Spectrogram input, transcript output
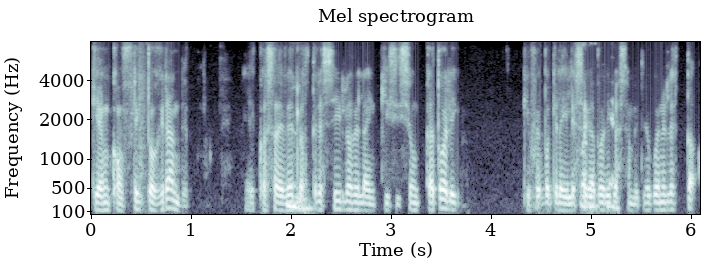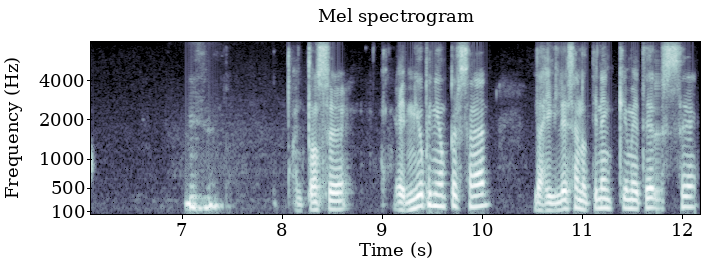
quedan conflictos grandes. Es cosa de ver los tres siglos de la Inquisición católica, que fue porque la Iglesia católica se metió con el Estado. Entonces, en mi opinión personal, las iglesias no tienen que meterse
